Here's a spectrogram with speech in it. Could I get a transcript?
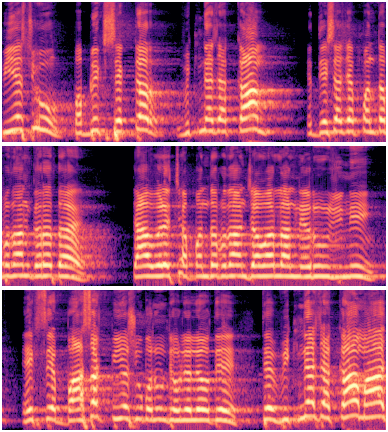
P S U public sector विकण्याचं काम हे देशाचे पंतप्रधान करत आहे. त्यावेळेच्या पंतप्रधान जवाहरलाल नेहरूजींनी एकशे बासष्ट पी एस यू बनवून ठेवलेले होते. ते विकण्याचं काम आज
